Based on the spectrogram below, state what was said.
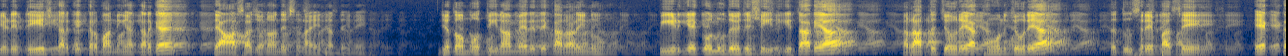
ਜਿਹੜੇ ਦੇਸ਼ ਕਰਕੇ ਕੁਰਬਾਨੀਆਂ ਕਰ ਗਏ, ਇਤਿਹਾਸ ਅੱਜ ਉਹਨਾਂ ਦੇ ਸੁਣਾਏ ਜਾਂਦੇ ਨੇ। ਜਦੋਂ ਮੋਤੀ ਰਾਮ ਮਹਿਰੇ ਦੇ ਘਰ ਵਾਲੇ ਨੂੰ ਪੀੜ ਕੇ ਕੋਲੂ ਦੇ ਵਿੱਚ ਸ਼ਹੀਦ ਕੀਤਾ ਗਿਆ, ਰੱਤ ਚੋਰਿਆ, ਖੂਨ ਚੋਰਿਆ, ਤੇ ਦੂਸਰੇ ਪਾਸੇ ਇੱਕ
